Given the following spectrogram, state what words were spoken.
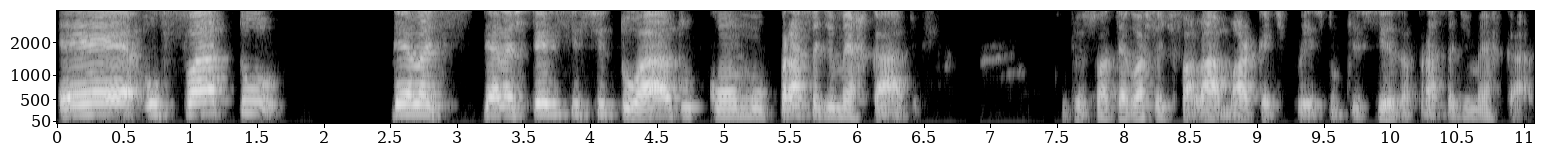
é o fato delas, delas terem se situado como praça de mercados. O pessoal até gosta de falar marketplace, não precisa, praça de mercado.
